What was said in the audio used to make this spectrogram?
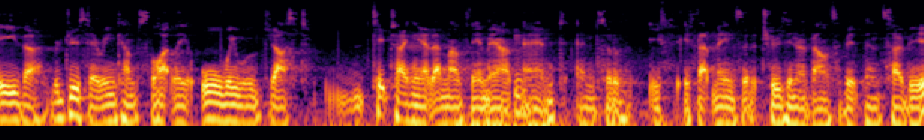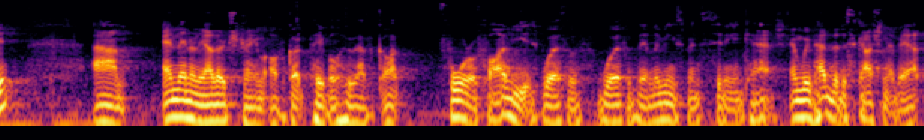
either reduce our income slightly, or we will just keep taking out that monthly amount, and and sort of if if that means that it chews in our balance a bit, then so be it. Um, and then on the other extreme, I've got people who have got four or five years worth of worth of their living expenses sitting in cash, and we've had the discussion about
